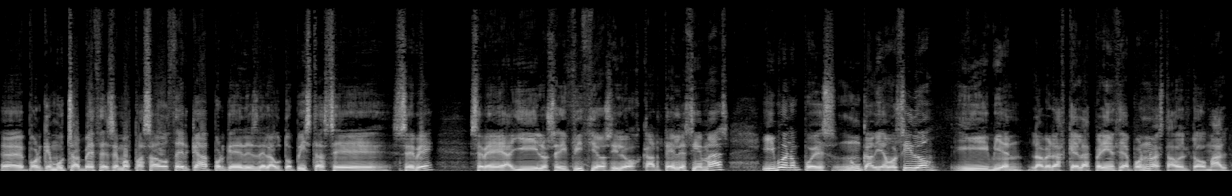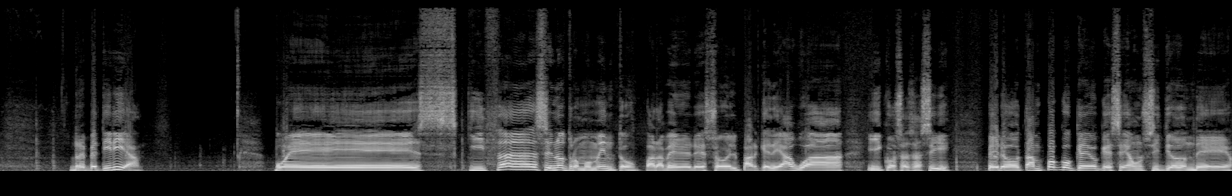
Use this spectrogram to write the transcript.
eh, porque muchas veces hemos pasado cerca, porque desde la autopista se, ve, se ve allí los edificios y los carteles y demás, y bueno, pues nunca habíamos ido y bien, la verdad es que la experiencia pues no ha estado del todo mal. ¿Repetiría? Pues quizás en otro momento, para ver eso, el parque de agua y cosas así, pero tampoco creo que sea un sitio donde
